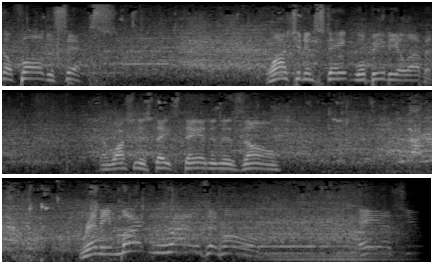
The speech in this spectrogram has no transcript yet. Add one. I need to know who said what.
Speaker 1: they'll fall to six. Washington State will be the 11.
Speaker 2: And Washington State staying in this zone.
Speaker 1: Remy Martin right.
